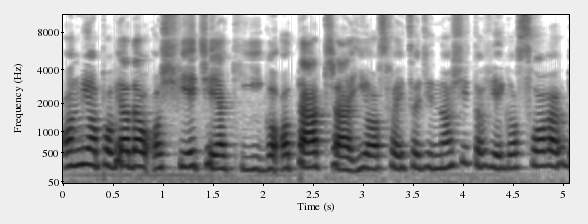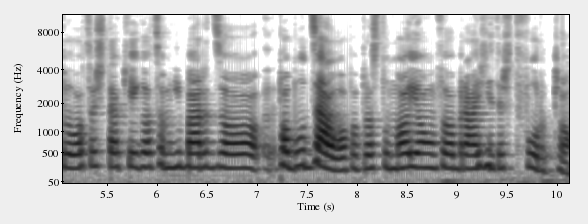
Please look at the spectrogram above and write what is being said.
on mi opowiadał o świecie, jaki go otacza i o swojej codzienności, to w jego słowach było coś takiego, co mnie bardzo pobudzało, po prostu moją wyobraźnię też twórczą.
